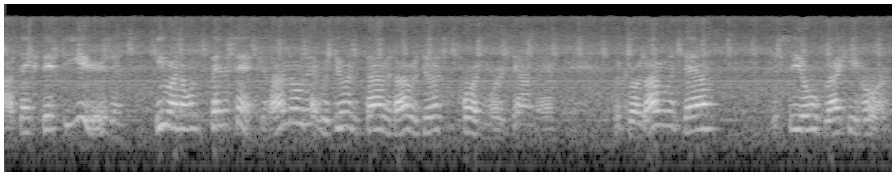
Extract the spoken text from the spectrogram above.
I think, 50 years, and he went on to penitentiary. I know that was during the time that I was doing some pardon work down there, because I went down to see old Blackie Hart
